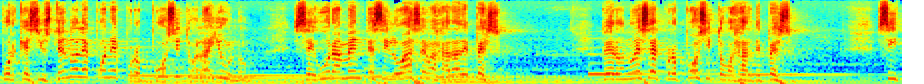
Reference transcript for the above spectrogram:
Porque si usted no le pone propósito al ayuno, seguramente si lo hace bajará de peso. Pero no es el propósito bajar de peso. Si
